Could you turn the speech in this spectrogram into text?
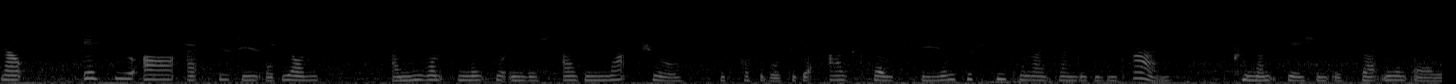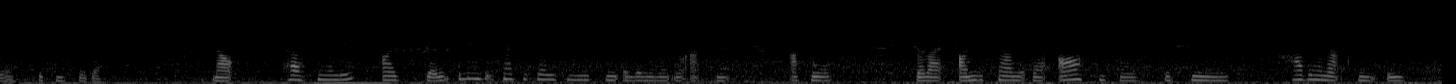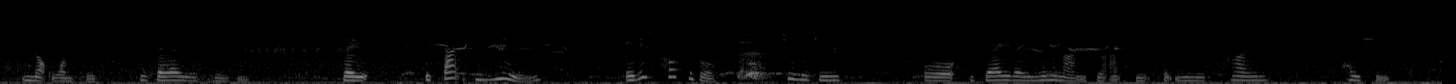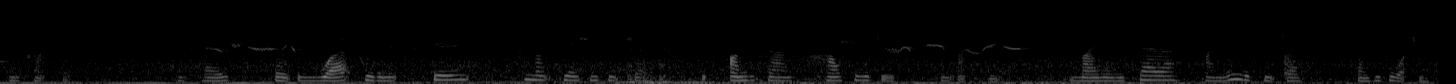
Now, if you are at C2 or beyond and you want to make your English as natural as possible to get as close to native speaker like language as you can, pronunciation is certainly an area to consider. Now, personally, I don't believe it's necessary for you to eliminate your accent at all, but I understand that there are people for whom having an accent is not wanted for various reasons. So, if that's you, it is possible to reduce or very, very minimize your accent, but you need time, patience, and practice. Okay, so work with an experienced pronunciation teacher who understands how to reduce an accent. My name is Sarah, I'm an English teacher. Thank you for watching.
